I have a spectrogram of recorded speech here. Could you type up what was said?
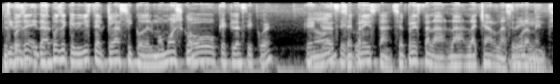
Después de, identidad? después de que viviste el clásico del Momosco, Oh, qué clásico, ¿eh? Qué ¿no? clásico. se presta, se presta la, la- la charla, Sí. seguramente.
